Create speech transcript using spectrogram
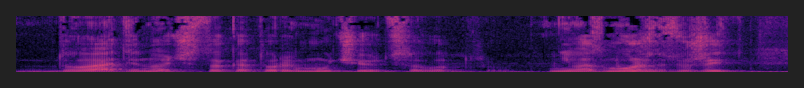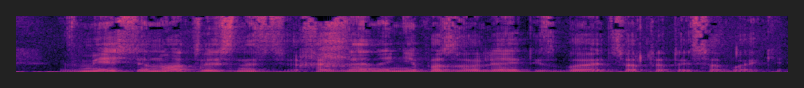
два одиночества, которые мучаются вот невозможностью жить вместе, но ответственность хозяина не позволяет избавиться от этой собаки.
